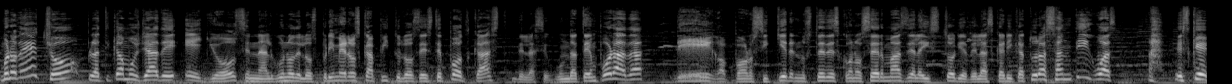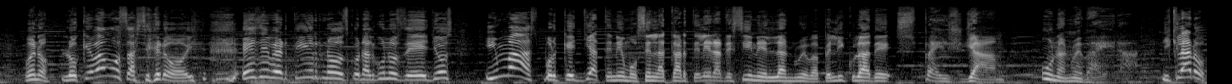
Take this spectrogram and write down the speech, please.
Bueno, de hecho, platicamos ya de ellos en alguno de los primeros capítulos de este podcast de la segunda temporada. Digo, por si quieren ustedes conocer más de la historia de las caricaturas antiguas. Ah, Es que, bueno, lo que vamos a hacer hoy es divertirnos con algunos de ellos y más porque ya tenemos en la cartelera de cine la nueva película de Space Jam, una nueva era. Y claro,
